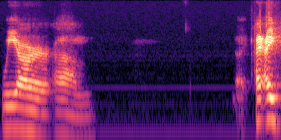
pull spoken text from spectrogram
we are. Um, I, I,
